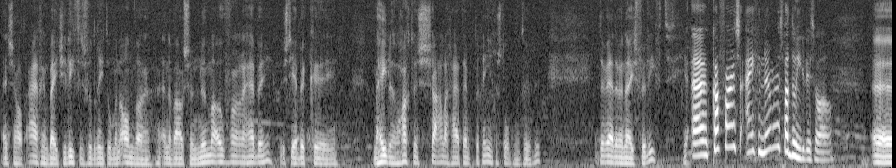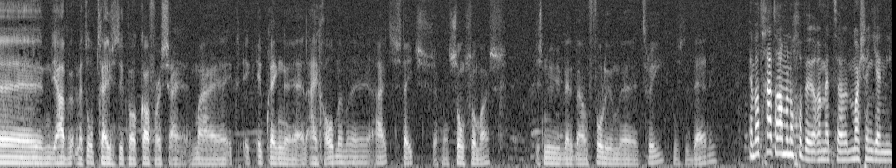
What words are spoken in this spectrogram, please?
En ze had eigenlijk een beetje liefdesverdriet om een ander en daar wou ze een nummer over hebben. Dus die heb ik, eh, mijn hele hart en zaligheid heb ik erin gestopt natuurlijk. En toen werden we ineens verliefd. Ja. Eh covers, eigen nummers, wat doen jullie zoal? Eh, ja, met de optredens natuurlijk wel covers, eh, maar ik, ik, ik breng eh, een eigen album eh, uit, steeds, zeg maar, Songs from Mars. Dus nu ben ik bij een volume 3, dus de derde. En wat gaat er allemaal nog gebeuren met eh, Mars en Jenny?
